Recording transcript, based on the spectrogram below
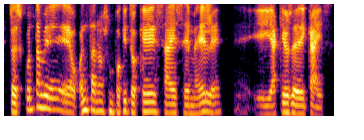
Entonces, cuéntame o cuéntanos un poquito qué es ASML eh, y a qué os dedicáis.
